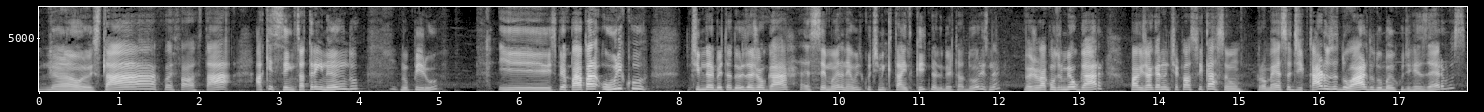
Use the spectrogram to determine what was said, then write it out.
Não, está. Como é que fala? Está aquecendo, está treinando no Peru. E se prepara para o único time da Libertadores a jogar essa semana, né? O único time que está inscrito na Libertadores, né? Vai jogar contra o Melgar para já garantir a classificação. Promessa de Carlos Eduardo do banco de reservas,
